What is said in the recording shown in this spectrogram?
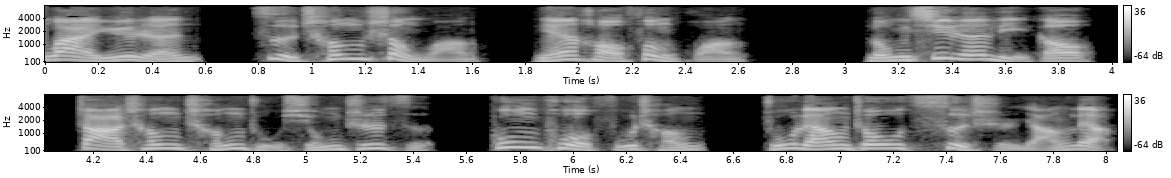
万余人，自称圣王，年号凤凰。陇西人李高诈称城主雄之子，攻破涪城，逐凉州刺史杨亮。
